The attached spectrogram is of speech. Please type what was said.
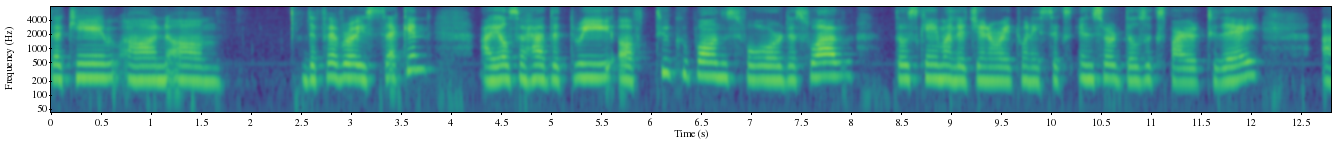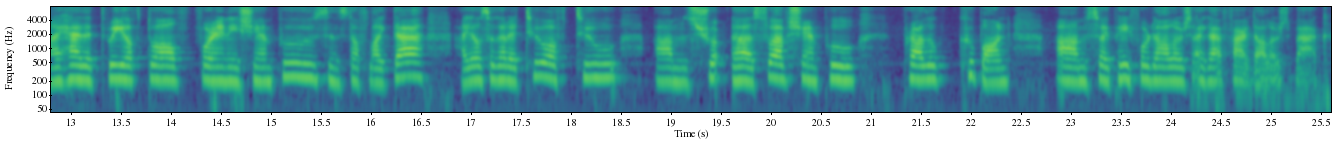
that came on um, the February second. I also had the three of two coupons for the Suave. Those came on the January 26 insert. Those expired today. I had a 3 of 12 for any shampoos and stuff like that. I also got a 2 of 2 um, uh, Suave shampoo product coupon. Um, so I paid $4. I got $5 back.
